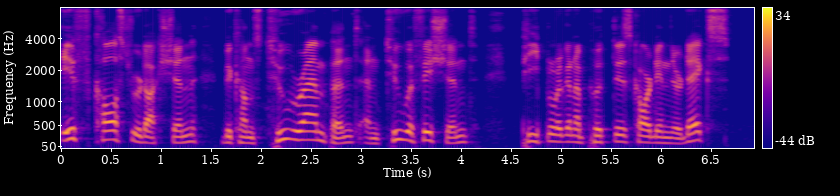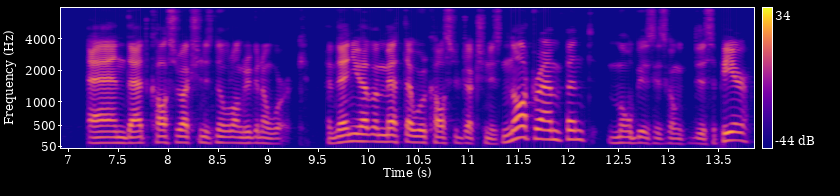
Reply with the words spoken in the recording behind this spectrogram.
If cost reduction becomes too rampant and too efficient, people are gonna put this card in their decks, and that cost reduction is no longer gonna work. And then you have a meta where cost reduction is not rampant, Mobius is going to disappear.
